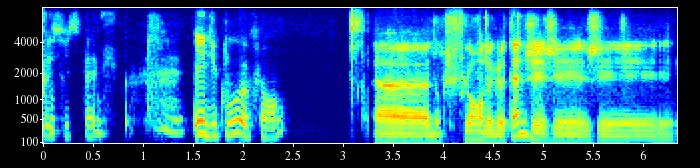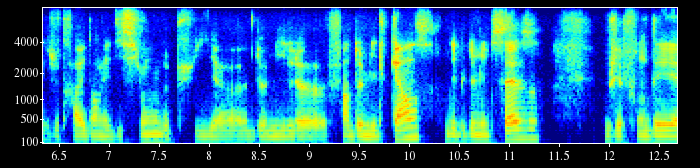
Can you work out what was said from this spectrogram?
Le suspense. Et du coup, euh, Florent? Euh, donc, je suis Florent de Gloten. je travaille dans l'édition depuis 2000, euh, fin 2015, début 2016, où j'ai fondé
